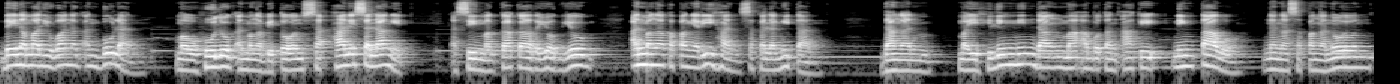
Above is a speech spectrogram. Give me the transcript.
day na maliwanag ang bulan, mauhulog ang mga biton sa halis sa langit, asin magkakaruyog-yog ang mga kapangyarihan sa kalangitan, dangan may hiling nindang maabot ang aki ning tao na nasa panganuron,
